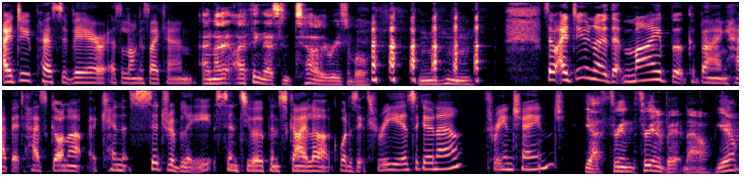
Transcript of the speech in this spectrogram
I do persevere as long as I can. And I, I think that's entirely reasonable. mm-hmm. So I do know that my book buying habit has gone up considerably since you opened Skylark. What is it, three years ago now? Three and change? Yeah, three and three and a bit now. Yeah.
